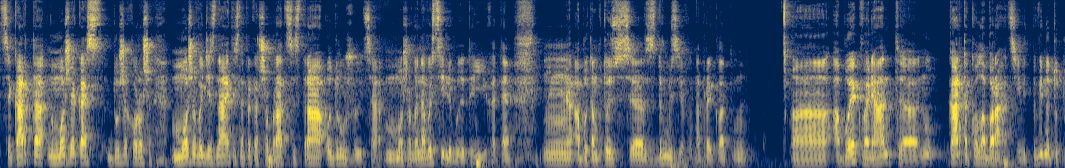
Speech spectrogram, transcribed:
це карта, ну може якась дуже хороша. Може, ви дізнаєтесь, наприклад, що брат, сестра одружуються. Може, ви на весіллі будете їхати, або там хтось е, з друзів, наприклад. Або як варіант, е, ну, карта колаборації. Відповідно, тут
